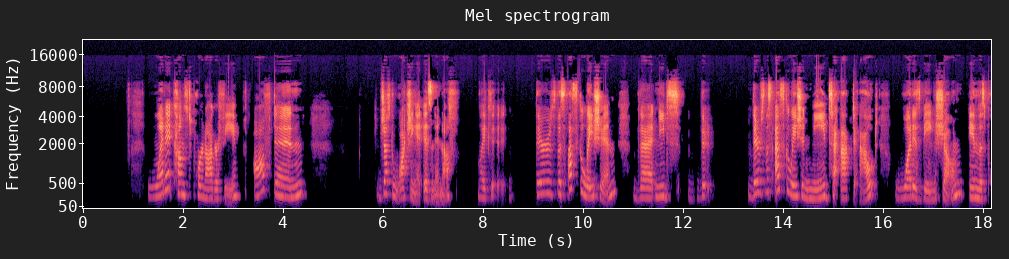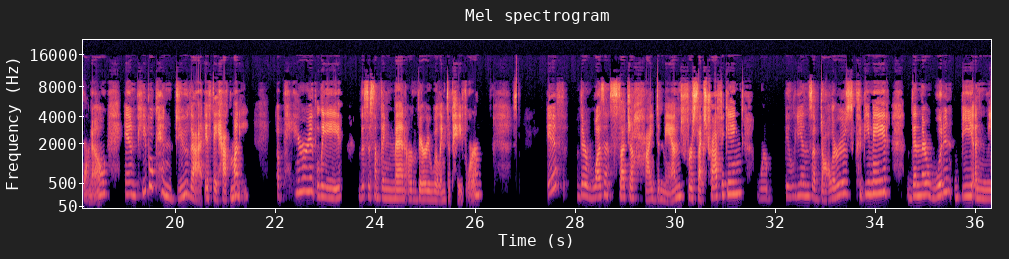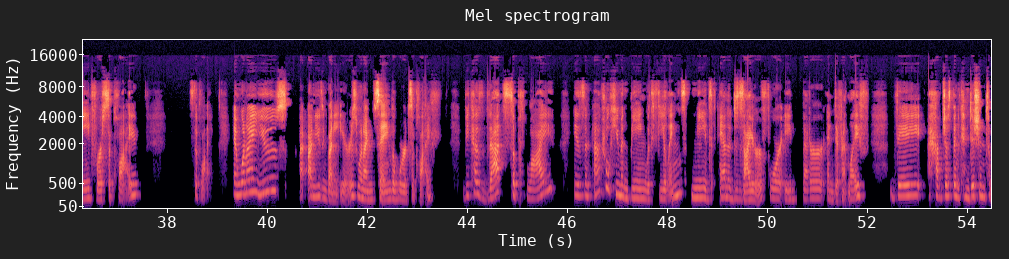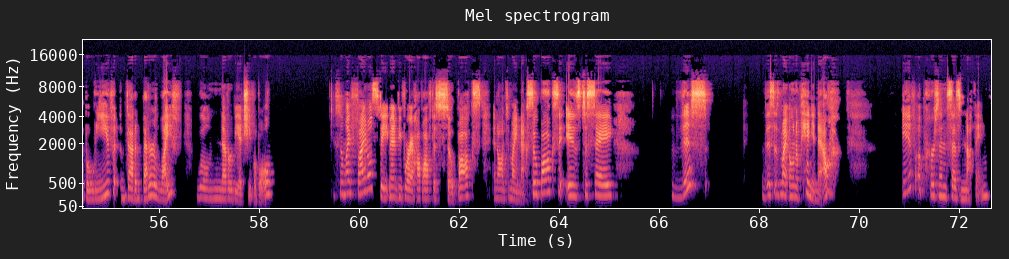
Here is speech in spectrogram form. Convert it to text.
when it comes to pornography, often just watching it isn't enough. Like, there's this escalation that needs, there, there's this escalation need to act out what is being shown in this porno. And people can do that if they have money apparently this is something men are very willing to pay for. If there wasn't such a high demand for sex trafficking where billions of dollars could be made, then there wouldn't be a need for a supply. Supply. And when I use, I'm using bunny ears when I'm saying the word supply, because that supply is an actual human being with feelings, needs, and a desire for a better and different life. They have just been conditioned to believe that a better life will never be achievable. So, my final statement before I hop off this soapbox and onto my next soapbox is to say this this is my own opinion now. If a person says nothing,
